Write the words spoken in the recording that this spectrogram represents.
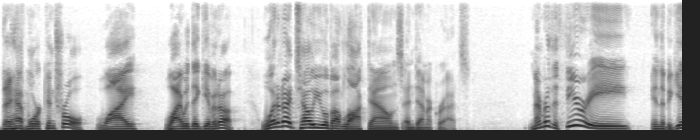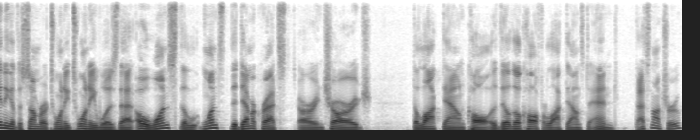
They have more control. Why, why would they give it up? What did I tell you about lockdowns and Democrats? Remember the theory in the beginning of the summer of 2020 was that oh once the once the Democrats are in charge, the lockdown call they'll they'll call for lockdowns to end. That's not true.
